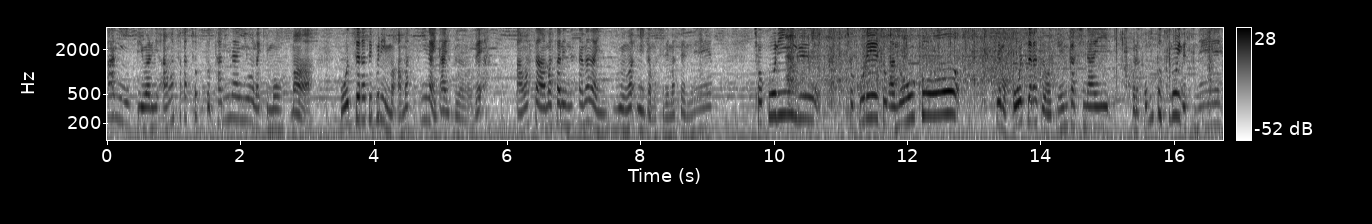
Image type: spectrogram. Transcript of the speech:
ハニーって言われに甘さがちょっと足りないような気も。まあほうじ茶ラテプリンも甘すぎないタイプなので甘さ甘さにならない部分はいいかもしれませんね。チョコリングチョコレートが濃厚。でもほうじ茶ラテを喧嘩しない。これほんとすごいですね。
